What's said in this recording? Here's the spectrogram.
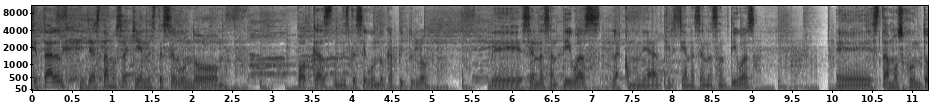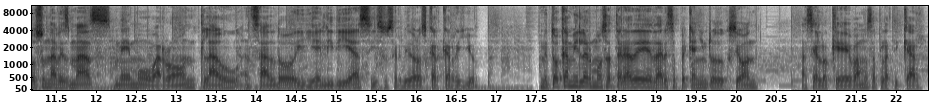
¿Qué tal? Ya estamos aquí en este segundo podcast, en este segundo capítulo de Sendas Antiguas, la comunidad cristiana Sendas Antiguas. Eh, estamos juntos una vez más, Memo Barrón, Clau, Ansaldo y Eli Díaz y su servidor Oscar Carrillo. Me toca a mí la hermosa tarea de dar esa pequeña introducción hacia lo que vamos a platicar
